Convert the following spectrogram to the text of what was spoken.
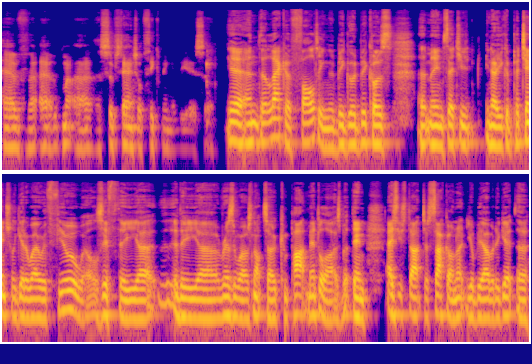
have a, a, substantial thickening of the Eocene. Yeah, and the lack of faulting would be good because it means that you you know you could potentially get away with fewer wells if the uh, the uh, reservoir is not so compartmentalized. But then as you start to suck on it, you'll be able to get the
